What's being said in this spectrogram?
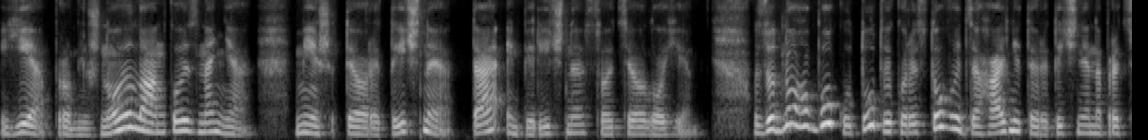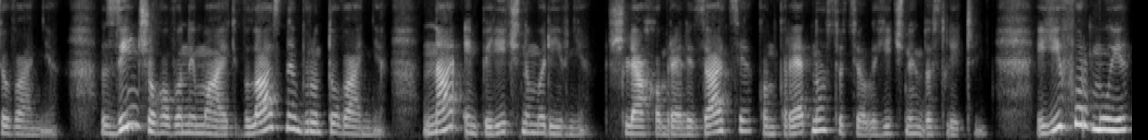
є проміжною ланкою знання між теоретичною та емпіричною соціологією. З одного боку, тут використовують загальні теоретичні напрацювання, з іншого вони мають власне обґрунтування на емпіричному рівні, шляхом реалізації конкретно соціологічних досліджень. Її формує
